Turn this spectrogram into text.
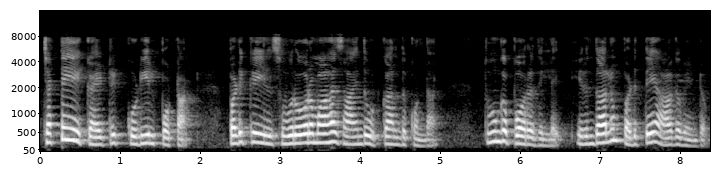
சட்டையை கழற்றி கொடியில் போட்டான். படுக்கையில் சுவரோரமாக சாய்ந்து உட்கார்ந்து கொண்டான். தூங்க போறதில்லை. இருந்தாலும் படுத்தே ஆக வேண்டும்.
